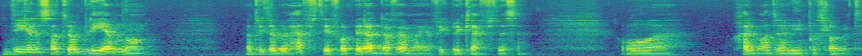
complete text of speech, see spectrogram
Dels att jag blev någon. Jag tyckte jag blev häftig. Folk blev rädda för mig. Jag fick bekräftelse. Och eh, själva adrenalinpåslaget.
